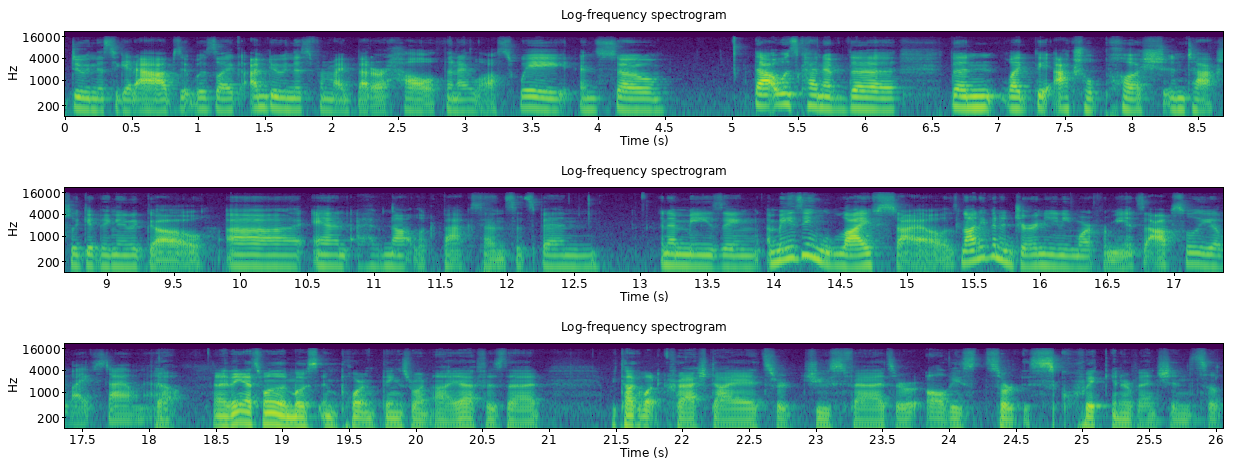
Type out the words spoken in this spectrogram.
doing this to get abs. It was like, I'm doing this for my better health, and I lost weight. And so that was kind of the the like the actual push into actually giving it a go. Uh, and I have not looked back since. It's been an amazing, amazing lifestyle. It's not even a journey anymore for me. It's absolutely a lifestyle now. Yeah. And I think that's one of the most important things around IF is that we talk about crash diets or juice fads or all these sort of quick interventions. So,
